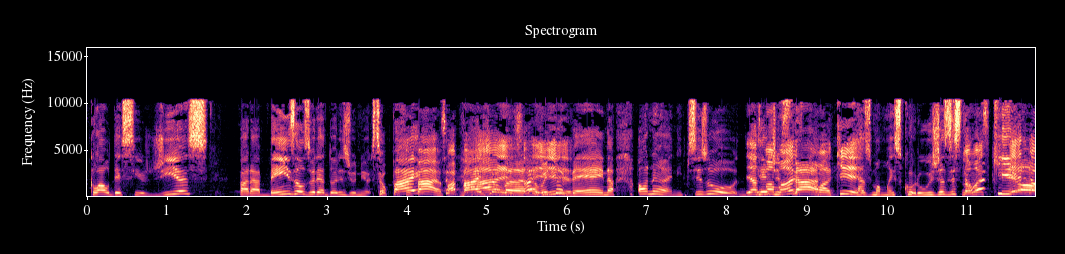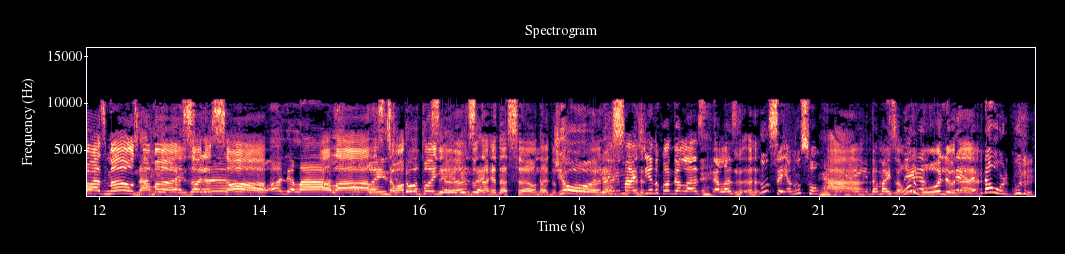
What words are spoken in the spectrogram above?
Claudecir Dias. Parabéns aos vereadores juniores. Seu pai? papai, Seu papai, pai, Giovana. isso aí. Muito bem. Ó, Nani, preciso E as registrar mamães estão aqui? que As mamães corujas estão Mamães- aqui, Ergam ó. as mãos, na mamães, redação. olha só. Olha lá, Olha lá, as elas mamães estão acompanhando da redação, da educadora. olho. Eu imagino quando elas, elas. Não sei, eu não sou mãe Ah, ainda, mas. é um deve- orgulho, deve- né? Deve dar um orgulho.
